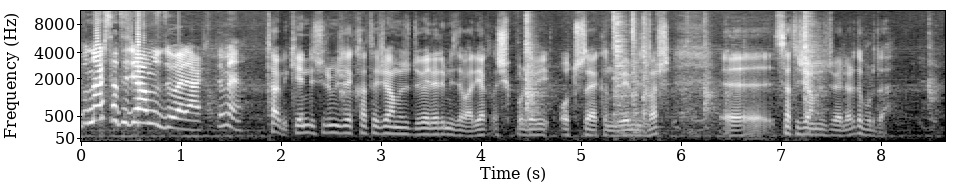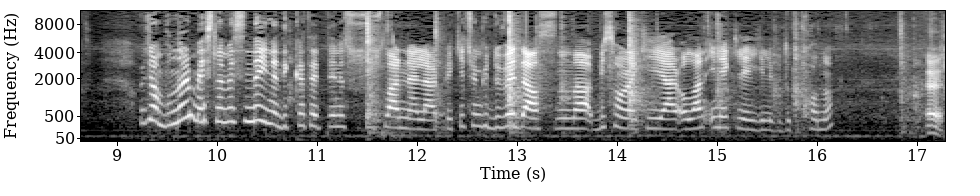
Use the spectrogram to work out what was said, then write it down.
Bunlar satacağımız düveler değil mi? Tabii kendi sürümüze katacağımız düvelerimiz de var. Yaklaşık burada bir 30'a yakın düvemiz var. Ee, satacağımız düveler de burada. Hocam bunların beslemesinde yine dikkat ettiğiniz hususlar neler peki? Çünkü düve de aslında bir sonraki yer olan inekle ilgili bir konu. Evet,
